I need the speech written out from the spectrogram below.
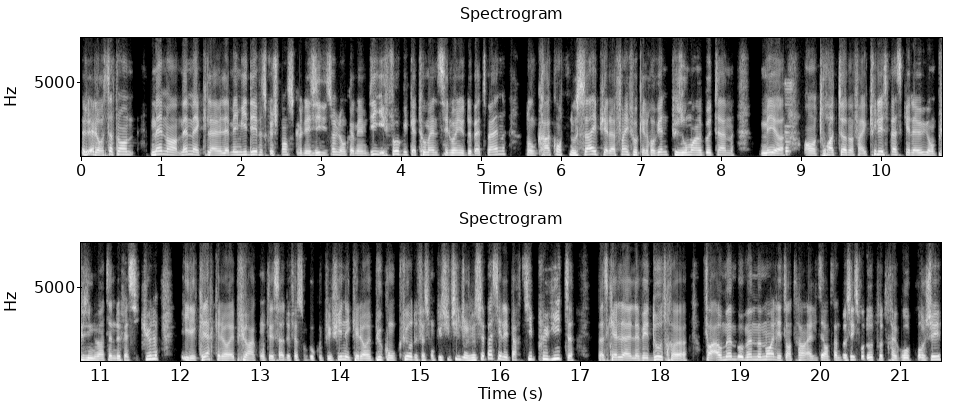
elle aurait certainement, même, hein, même avec la, la même idée, parce que je pense que les éditeurs lui ont quand même dit, il faut que Catwoman s'éloigne de Batman. Donc, raconte-nous ça. Et puis, à la fin, il faut qu'elle revienne plus ou moins à Gotham. Mais euh, en trois tomes, enfin, avec tout l'espace qu'elle a eu, en plus d'une vingtaine de fascicules, il est clair qu'elle aurait pu raconter ça de façon beaucoup plus fine et qu'elle aurait pu conclure de façon plus subtile. Donc, je ne sais pas si elle est partie plus vite parce qu'elle elle avait d'autres, euh, enfin, au même, au même moment, elle était en train, elle était en train de bosser sur d'autres très gros projets.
